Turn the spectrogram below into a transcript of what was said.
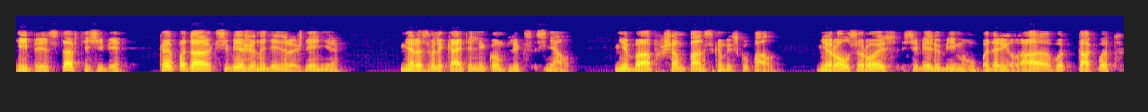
И представьте себе, как подарок себе же на день рождения. Не развлекательный комплекс снял, не баб в шампанском искупал, не Роллс-Ройс себе любимому подарил, а вот так вот.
